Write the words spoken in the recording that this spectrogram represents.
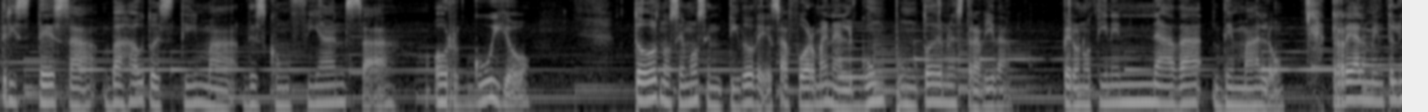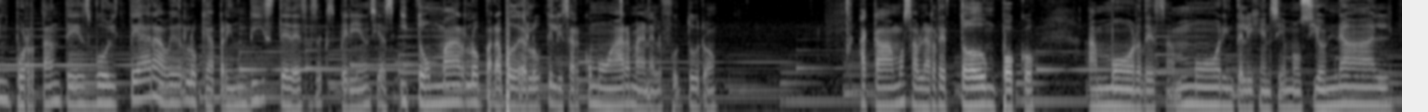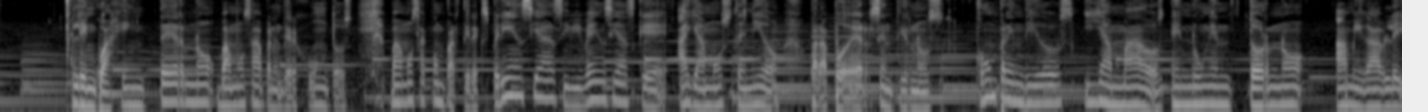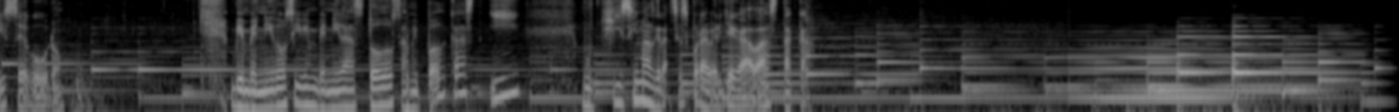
tristeza, baja autoestima, desconfianza, orgullo. Todos nos hemos sentido de esa forma en algún punto de nuestra vida pero no tiene nada de malo. Realmente lo importante es voltear a ver lo que aprendiste de esas experiencias y tomarlo para poderlo utilizar como arma en el futuro. Acabamos de hablar de todo un poco. Amor, desamor, inteligencia emocional, lenguaje interno, vamos a aprender juntos, vamos a compartir experiencias y vivencias que hayamos tenido para poder sentirnos comprendidos y amados en un entorno amigable y seguro. Bienvenidos y bienvenidas todos a mi podcast y muchísimas gracias por haber llegado hasta acá.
